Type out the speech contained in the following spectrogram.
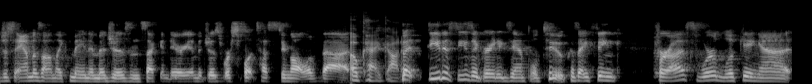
just Amazon like main images and secondary images. We're split testing all of that. Okay, got it. But D2C is a great example too because I think for us, we're looking at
